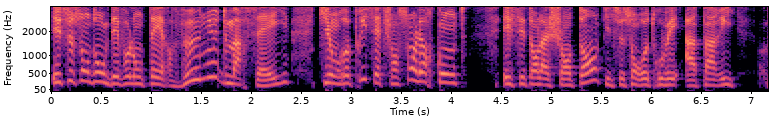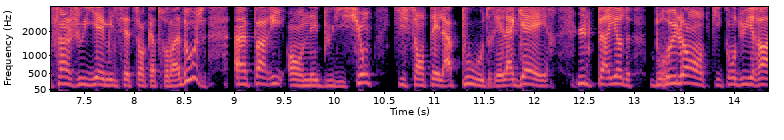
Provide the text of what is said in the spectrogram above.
Et ce sont donc des volontaires venus de Marseille qui ont repris cette chanson à leur compte. Et c'est en la chantant qu'ils se sont retrouvés à Paris fin juillet 1792, un Paris en ébullition qui sentait la poudre et la guerre, une période brûlante qui conduira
